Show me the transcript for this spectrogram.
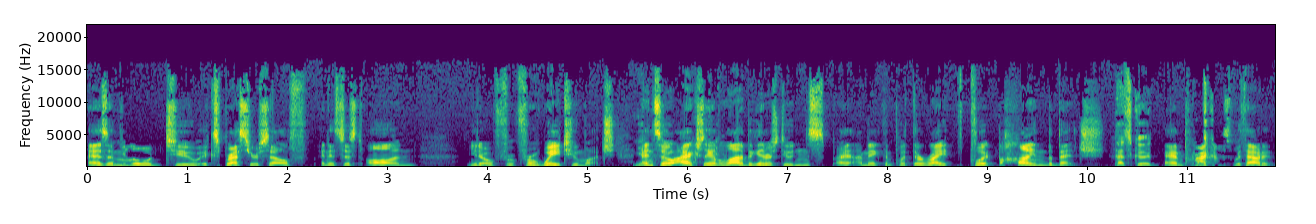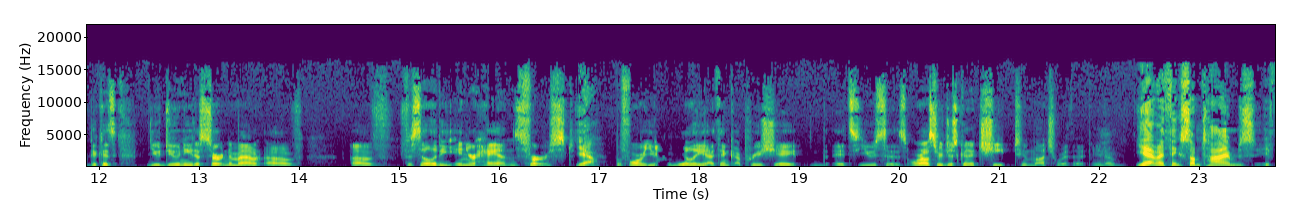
as a mode to express yourself, and it's just on, you know, for, for way too much. Yeah. And so I actually have a lot of beginner students. I, I make them put their right foot behind the bench That's good. and practice without it because you do need a certain amount of of facility in your hands first. Yeah. Before you can really, I think, appreciate its uses, or else you're just going to cheat too much with it. You know. Yeah, and I think sometimes if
